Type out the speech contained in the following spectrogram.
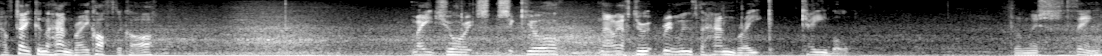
I've taken the handbrake off the car made sure it's secure now we have to remove the handbrake cable from this thing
